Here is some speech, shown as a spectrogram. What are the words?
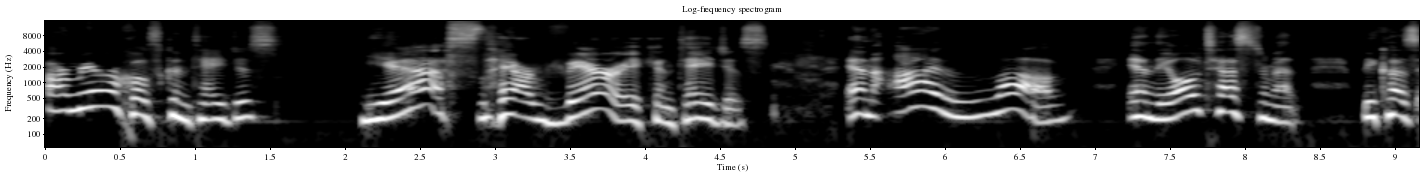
Are miracles contagious? Yes, they are very contagious. And I love in the Old Testament because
